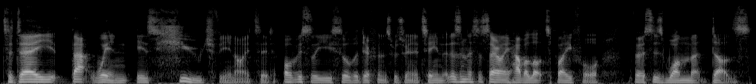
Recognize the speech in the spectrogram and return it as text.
today that win is huge for United. Obviously, you saw the difference between a team that doesn't necessarily have a lot to play for versus one that does.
